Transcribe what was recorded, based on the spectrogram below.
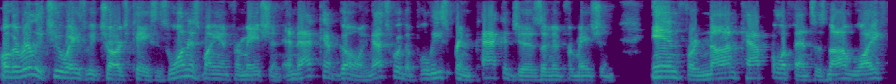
Well, there are really two ways we charge cases. One is by information, and that kept going. That's where the police bring packages of information in for non-capital offenses, non-life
